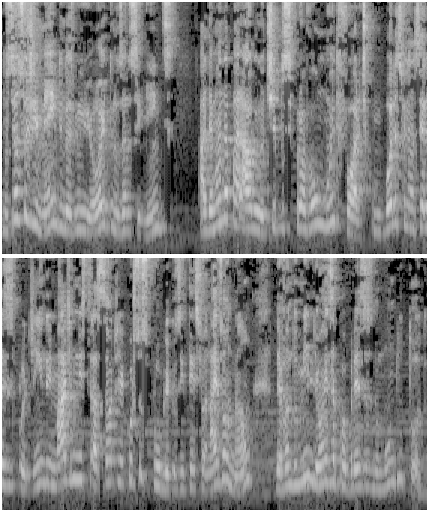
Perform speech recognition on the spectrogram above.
No seu surgimento em 2008 e nos anos seguintes, a demanda para algo do tipo se provou muito forte, com bolhas financeiras explodindo e má administração de recursos públicos, intencionais ou não, levando milhões a pobrezas no mundo todo.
